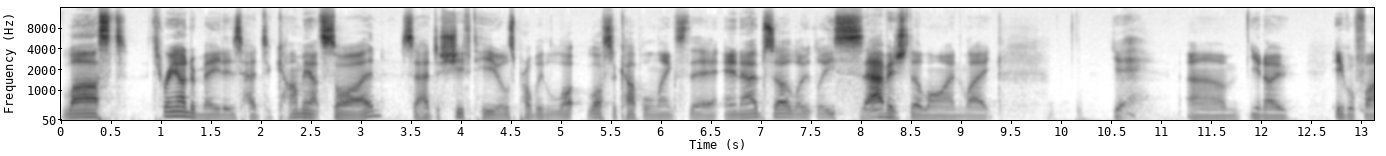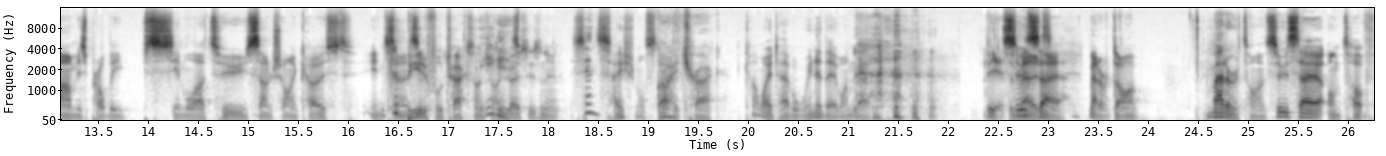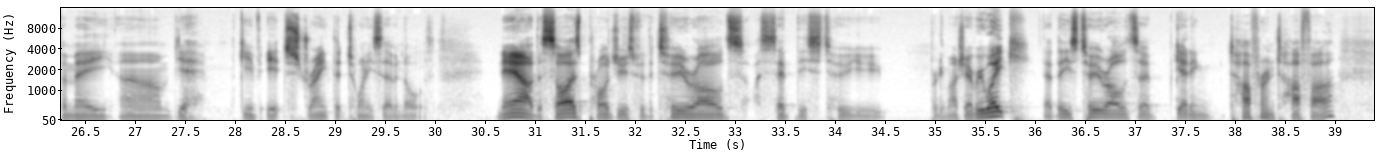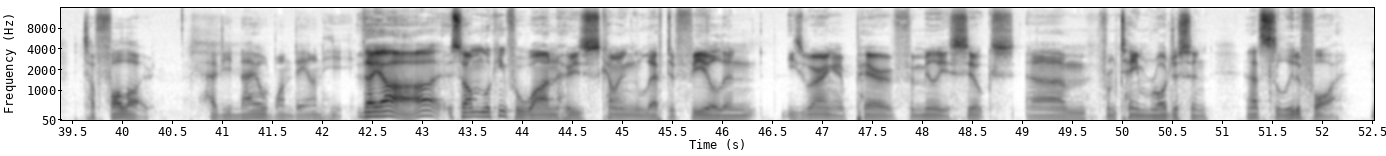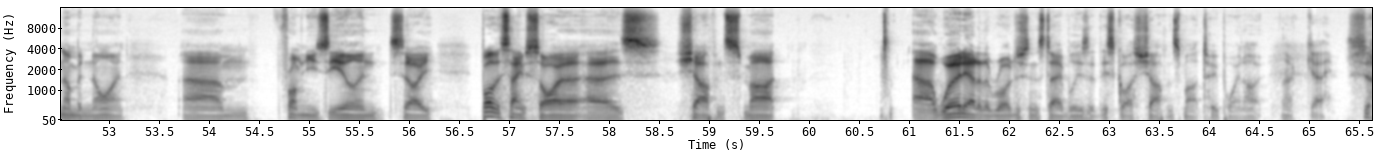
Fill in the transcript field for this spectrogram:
Last 300 meters had to come outside, so had to shift heels, probably lo- lost a couple of lengths there, and absolutely savaged the line. Like, yeah, um, you know, Eagle Farm is probably similar to Sunshine Coast in It's a terms of beautiful track, Sunshine It is. Coast, isn't it? sensational stuff. Great track. Can't wait to have a winner there one day. but yeah, It's a matter- Soothsayer. Matter of time. Matter of time. Soothsayer on top for me. Um, yeah, give it strength at $27. Now, the Sires Produce for the two year olds. I said this to you pretty much every week that these two year olds are getting tougher and tougher to follow. Have you nailed one down here? They are. So I'm looking for one who's coming left of field and he's wearing a pair of familiar silks um, from Team Rogerson, and that's Solidify, number nine, um, from New Zealand. So by the same sire as Sharp and Smart. Uh, word out of the Rogerson stable is that this guy's Sharp and Smart oh. 2.0. Okay. So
